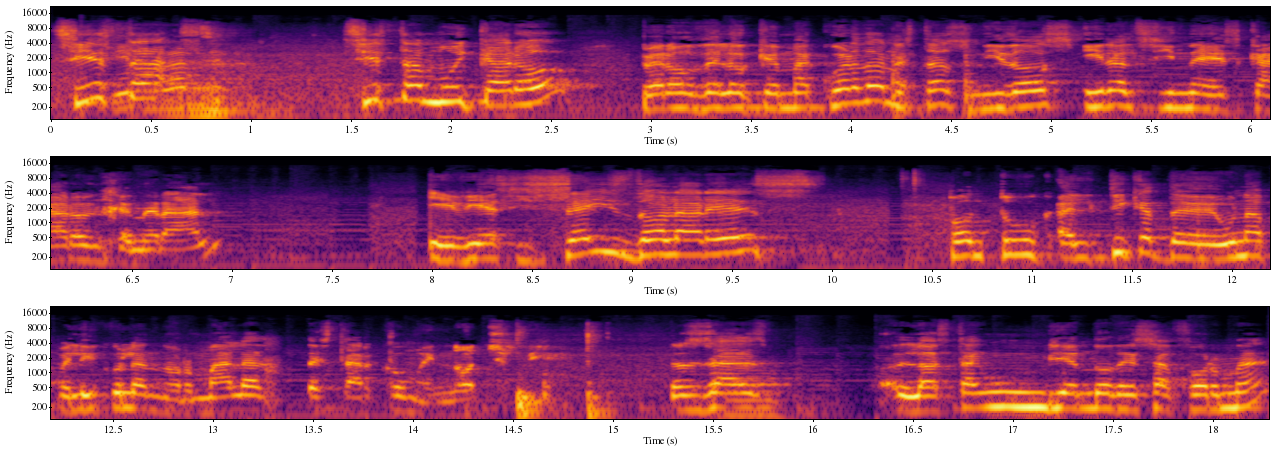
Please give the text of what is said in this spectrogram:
Sí está, sí. sí está muy caro, pero de lo que me acuerdo en Estados Unidos, ir al cine es caro en general. Y 16 dólares, pon tú, el ticket de una película normal ha de estar como en 8. Entonces, Lo están viendo de esa forma.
